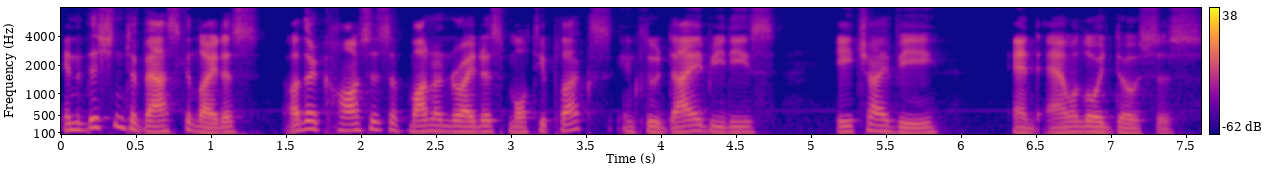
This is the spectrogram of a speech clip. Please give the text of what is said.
In addition to vasculitis, other causes of mononeuritis multiplex include diabetes HIV, and amyloidosis.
